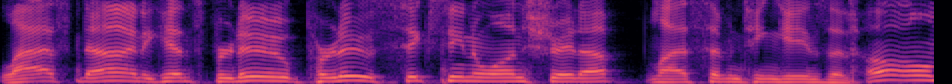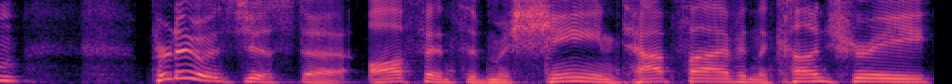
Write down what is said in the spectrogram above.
Last nine against Purdue. Purdue 16 to 1 straight up. Last 17 games at home. Purdue is just an offensive machine, top five in the country,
